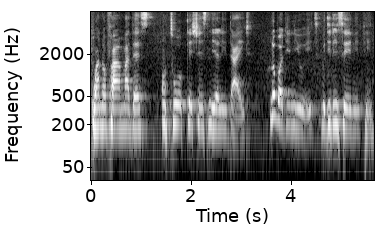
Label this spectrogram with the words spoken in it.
one of our mothers on two occasions nearly died. Nobody knew it. We didn't say anything.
